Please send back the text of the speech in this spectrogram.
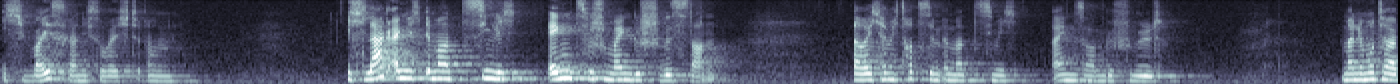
ich weiß gar nicht so recht. Ähm, ich lag eigentlich immer ziemlich eng zwischen meinen Geschwistern. Aber ich habe mich trotzdem immer ziemlich einsam gefühlt. Meine Mutter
